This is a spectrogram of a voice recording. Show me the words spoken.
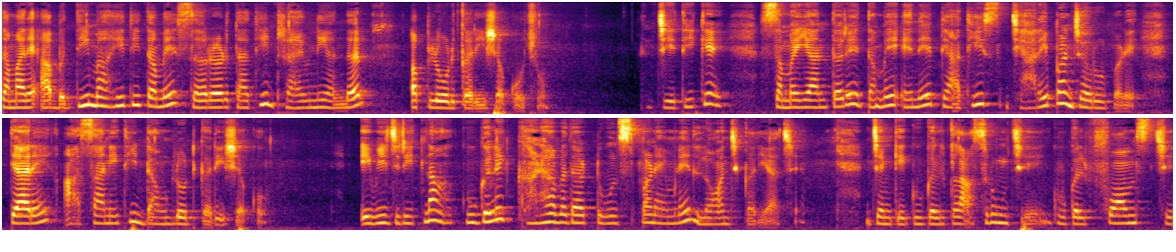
તમારે આ બધી માહિતી તમે સરળતાથી ડ્રાઈવની અંદર અપલોડ કરી શકો છો. જેથી કે સમયાંતરે તમે એને ત્યાંથી જ્યારે પણ જરૂર પડે, ત્યારે આસાનીથી ડાઉનલોડ કરી શકો. એવી જ રીતના ગૂગલે ઘણા બધા ટૂલ્સ પણ એમણે લોન્ચ કર્યા છે. જેમ કે ગૂગલ ક્લાસરૂમ છે ગૂગલ ફોર્મ્સ છે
